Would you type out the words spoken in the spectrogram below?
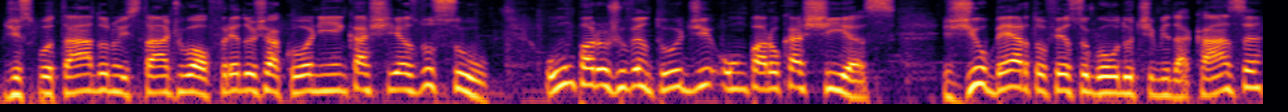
disputado no estádio Alfredo Jaconi em Caxias do Sul. Um para o Juventude, um para o Caxias. Gilberto fez o gol do time da casa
